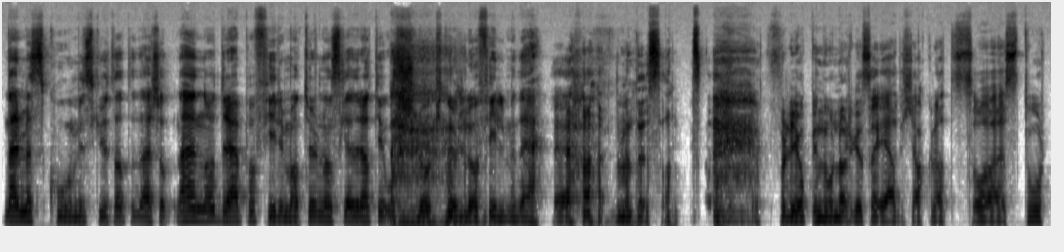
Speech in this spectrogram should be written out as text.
nærmest komisk ut at det er sånn Nei, nå drar jeg på firmatur, nå skal jeg dra til Oslo og knulle og filme det. Ja, men det er sant. Fordi oppe i Nord-Norge så er det ikke akkurat så stort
